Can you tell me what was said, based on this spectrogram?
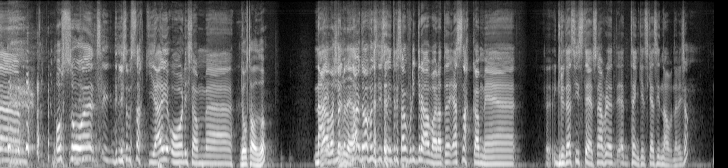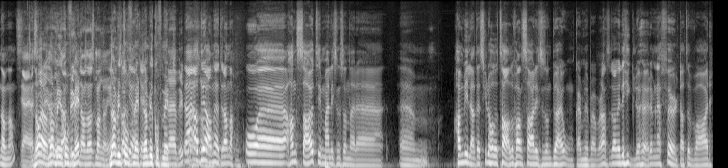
eh, Og så eh, liksom snakker jeg og liksom eh, Du holdt tale, du òg? Nei, Ja, hva skjedde men, med det, da? nei, det var faktisk litt sånn interessant, fordi greia var at eh, jeg snakka med eh, Grunnen til at jeg sier Stensson, er fordi jeg, jeg tenker Skal jeg si navnet, liksom? Navnet hans? Ja, jeg Nå sier har han, det. han blitt Jeg har brukt konfirmert. navnet hans mange Nå har han blitt Ok, konfirmert. ok. Nå har han blitt Jeg konfirmert. har brukt Nei, navnet hans Adriano heter han, da. Og eh, han sa jo til meg liksom sånn derre ehm, Han ville at jeg skulle holde tale, for han sa liksom sånn Du er jo onkelen min, bla, bla. bla. Så det var veldig hyggelig å høre, men jeg følte at det var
